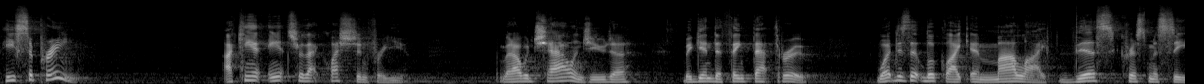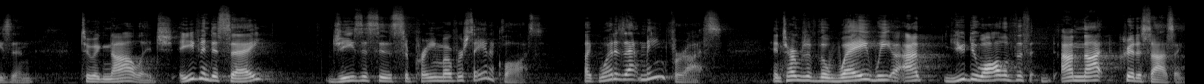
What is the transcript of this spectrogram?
He's supreme. I can't answer that question for you, but I would challenge you to begin to think that through. What does it look like in my life this Christmas season to acknowledge, even to say, Jesus is supreme over Santa Claus? Like, what does that mean for us? In terms of the way we, I, you do all of the, th- I'm not criticizing.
